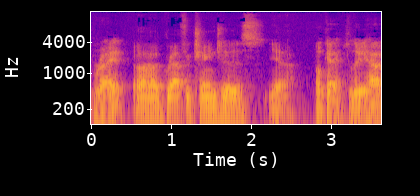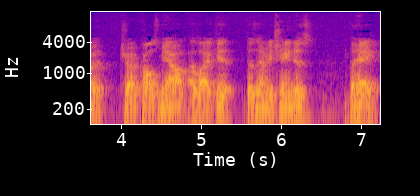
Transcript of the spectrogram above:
Right. uh, graphic changes. Yeah. Okay, so there you have it. Trav calls me out. I like it. Doesn't have any changes. But hey,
